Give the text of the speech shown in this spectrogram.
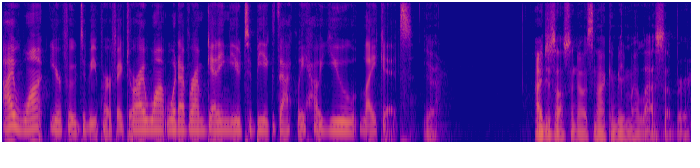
I want your food to be perfect or I want whatever I'm getting you to be exactly how you like it. Yeah. I just also know it's not going to be my last supper.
